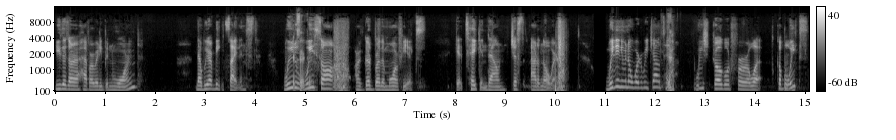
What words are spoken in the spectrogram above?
You guys are have already been warned that we are being silenced. We do, we saw our good brother Morpheus get taken down just out of nowhere. We didn't even know where to reach out to him. Yeah. We struggled for what, a couple Mhm. weeks?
